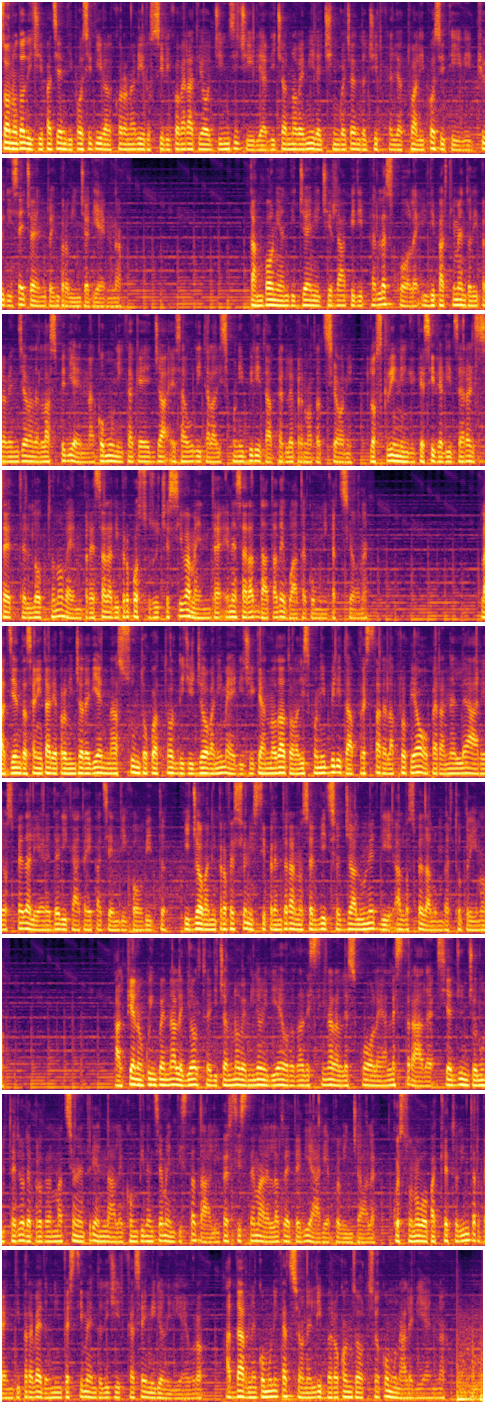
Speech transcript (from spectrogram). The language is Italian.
Sono 12 i pazienti positivi al coronavirus ricoverati oggi in Sicilia, 19.500 circa gli attuali positivi, più di 600 in provincia di Enna tamponi antigenici rapidi per le scuole, il Dipartimento di Prevenzione dell'Aspe di Enna comunica che è già esaurita la disponibilità per le prenotazioni. Lo screening che si realizzerà il 7 e l'8 novembre sarà riproposto successivamente e ne sarà data adeguata comunicazione. L'azienda sanitaria provinciale di Enna ha assunto 14 giovani medici che hanno dato la disponibilità a prestare la propria opera nelle aree ospedaliere dedicate ai pazienti Covid. I giovani professionisti prenderanno servizio già lunedì all'ospedale Umberto I. Al piano quinquennale di oltre 19 milioni di euro da destinare alle scuole e alle strade si aggiunge un'ulteriore programmazione triennale con finanziamenti statali per sistemare la rete viaria provinciale. Questo nuovo pacchetto di interventi prevede un investimento di circa 6 milioni di euro. A darne comunicazione il libero consorzio comunale di Enna.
